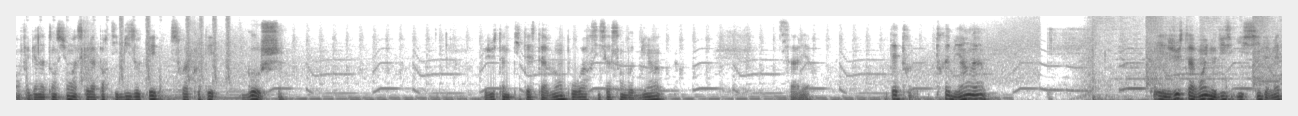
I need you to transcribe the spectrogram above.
On fait bien attention à ce que la partie biseautée soit côté gauche. Juste un petit test blanc pour voir si ça s'emboîte bien. Ça a l'air d'être très bien là. Et juste avant, ils nous disent ici de mettre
